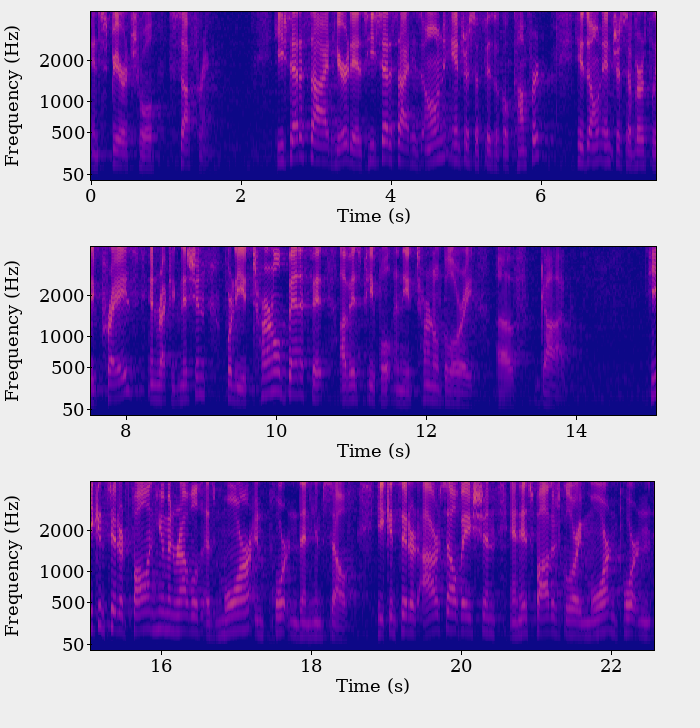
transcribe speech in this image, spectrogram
and spiritual suffering. He set aside, here it is, he set aside his own interests of physical comfort, his own interests of earthly praise and recognition for the eternal benefit of his people and the eternal glory of God. He considered fallen human rebels as more important than himself. He considered our salvation and his Father's glory more important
